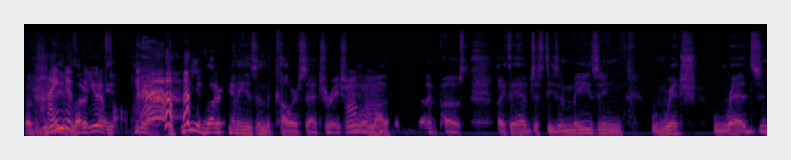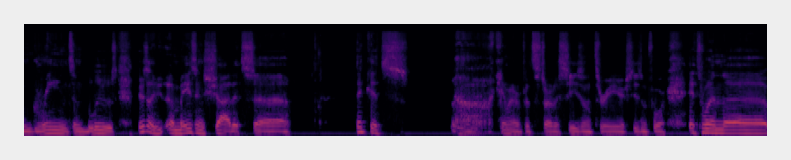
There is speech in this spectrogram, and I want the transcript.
Well, kind of Letterkenny- beautiful. Yeah, the beauty of Letterkenny is in the color saturation. Mhm. A lot of it's done in post. Like they have just these amazing, rich reds and greens and blues. There's an amazing shot. It's uh, I think it's oh, I can't remember if it's start of season three or season four. It's when uh,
